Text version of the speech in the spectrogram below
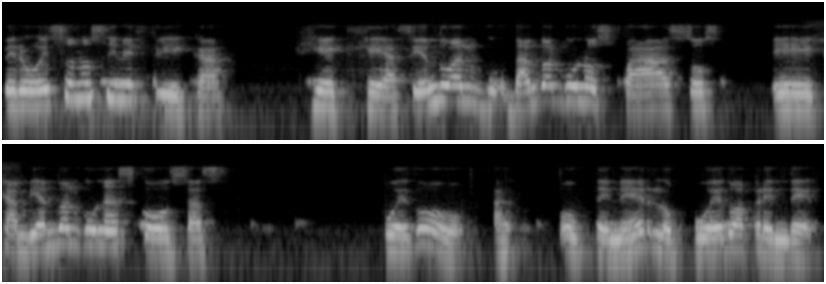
pero eso no significa que, que haciendo algo, dando algunos pasos, eh, cambiando algunas cosas, puedo obtenerlo, puedo aprender.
